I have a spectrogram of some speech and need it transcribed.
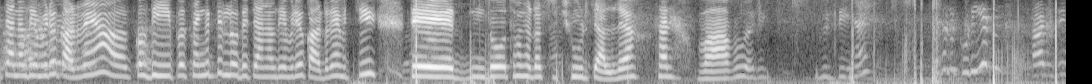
ਚੈਨਲ ਦੀ ਵੀਡੀਓ ਕੱਢ ਰਹੇ ਹਾਂ। ਕੁਲਦੀਪ ਸਿੰਘ ਢਿੱਲੋਂ ਦੇ ਚੈਨਲ ਦੀ ਵੀਡੀਓ ਕੱਢ ਰਹੇ ਹਾਂ ਵਿੱਚ। ਹੀ ਤੇ ਦੋ ਥਾਂ ਸਾਡਾ ਸ਼ੂਟ ਚੱਲ ਰਿਹਾ। ਸਾਰੇ ਵਾਹ ਜੀ। ਗੁੱਡੀ ਹੈ। ਸਾਡੀ ਕੁੜੀ ਹੈ ਜੀ? ਹਾਂਜੀ।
